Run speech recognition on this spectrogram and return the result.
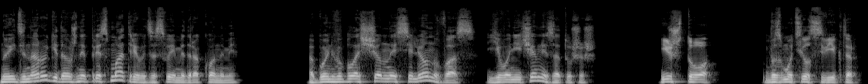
Но единороги должны присматривать за своими драконами. Огонь воплощенный силен в вас, его ничем не затушишь. «И что?» — возмутился Виктор.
